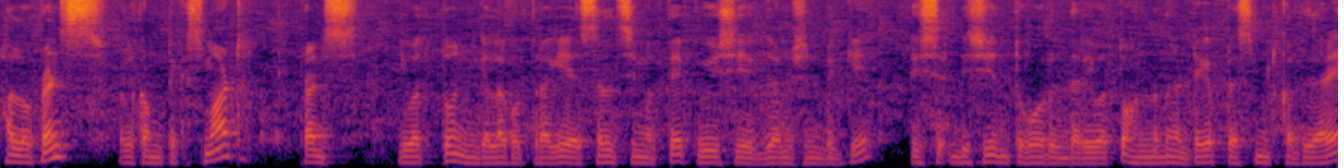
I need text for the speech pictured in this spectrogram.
Hello friends welcome to smart friends ಇವತ್ತು ನಿಮಗೆಲ್ಲ ಗೊತ್ತಾಗಿ ಎಸ್ ಎಲ್ ಸಿ ಮತ್ತು ಪಿ ಯು ಸಿ ಎಕ್ಸಾಮಿನೇಷನ್ ಬಗ್ಗೆ ಡಿಸ್, ಡಿಸಿಷನ್ ತಗೋರಿದ್ದಾರೆ. ಇವತ್ತು ಹನ್ನೊಂದು ಗಂಟೆಗೆ ಪ್ರೆಸ್ ಮೀಟ್ ಕರೆದಿದ್ದಾರೆ.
